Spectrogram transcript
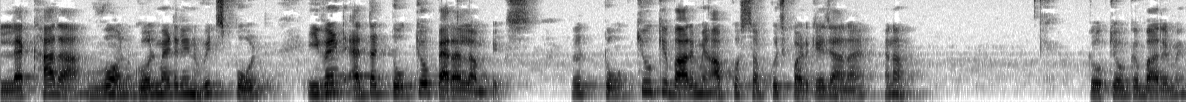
Lekhara won gold medal in which sport event at the Tokyo Paralympics? तो टोक्यो के बारे में आपको सब कुछ पढ़ के जाना है है ना? टोक्यो के बारे में।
